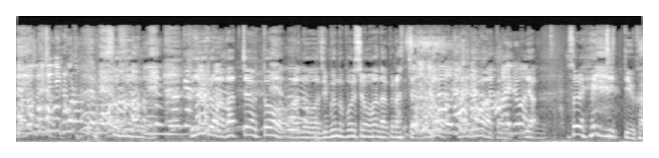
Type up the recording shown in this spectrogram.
どっちに転んでもそうそうそう。でユーロ上がっちゃうと、あの、自分のポジションはなくなっちゃうけど、廃炉はいや、それヘッジっていう考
